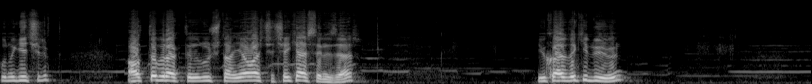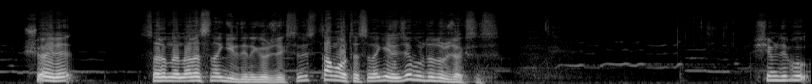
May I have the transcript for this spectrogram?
bunu geçirip altta bıraktığınız uçtan yavaşça çekerseniz eğer yukarıdaki düğümün şöyle sarımların arasına girdiğini göreceksiniz. Tam ortasına gelince burada duracaksınız. Şimdi bu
